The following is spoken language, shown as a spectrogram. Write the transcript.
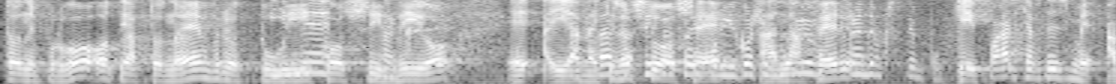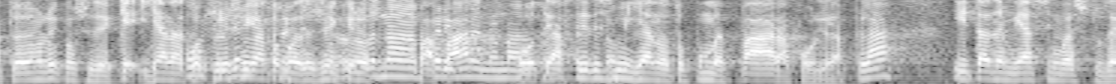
τον Υπουργό, ότι από το Νοέμβριο του 2022 ε, η ανακοίνωση του ΟΣΕ αναφέρει. Και υπάρχει αυτή τη στιγμή από το νούμερο 22. Και για να το Όχι, κλείσω, για να το ο κύριος Παπάς, ότι αυτή τη στιγμή, για να το πούμε πάρα πολύ απλά, ήταν μια σύμβαση του 2014,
